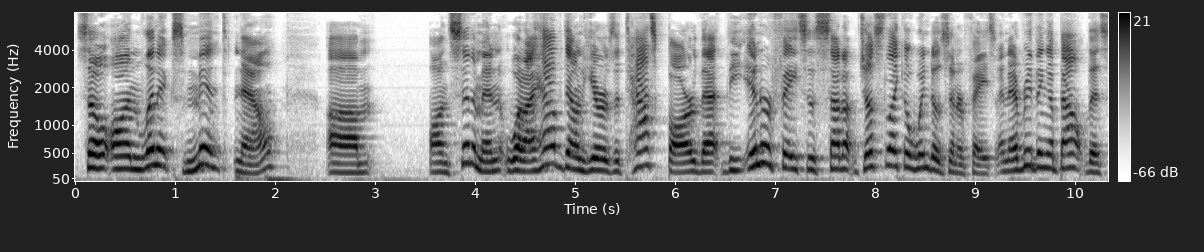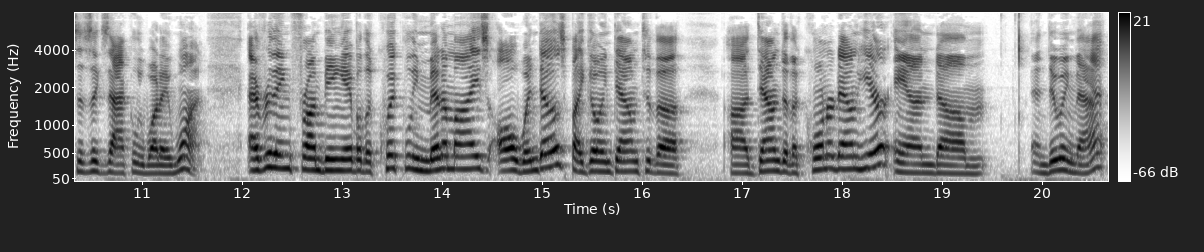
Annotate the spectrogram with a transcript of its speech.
So on Linux Mint now, um, on Cinnamon, what I have down here is a taskbar that the interface is set up just like a Windows interface, and everything about this is exactly what I want. Everything from being able to quickly minimize all windows by going down to the uh, down to the corner down here and um, and doing that,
